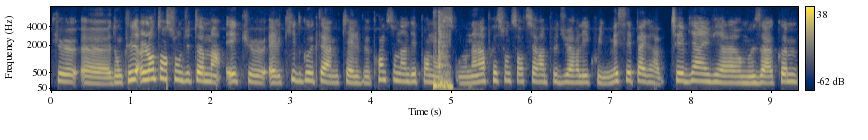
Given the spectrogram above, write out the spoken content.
que euh, donc l'intention du tome 1 est qu'elle quitte Gotham, qu'elle veut prendre son indépendance. On a l'impression de sortir un peu du Harley Quinn, mais c'est pas grave. Tu es bien Evira Hermosa comme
